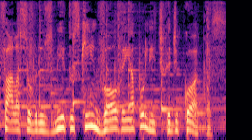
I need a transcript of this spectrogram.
fala sobre os mitos que envolvem a política de cotas.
